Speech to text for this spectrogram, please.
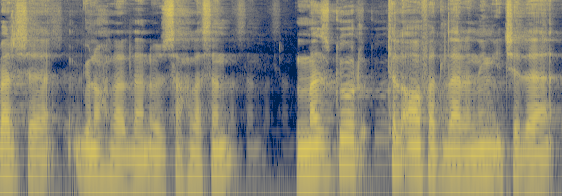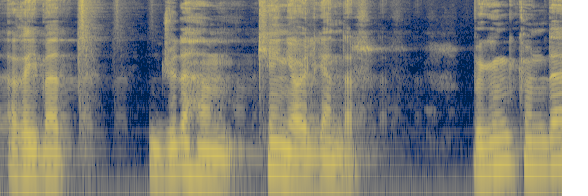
barcha gunohlardan o'zi saqlasin. Mazkur til ofatlarining ichida g'iybat juda ham keng yoyilgandir. Bugungi kunda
